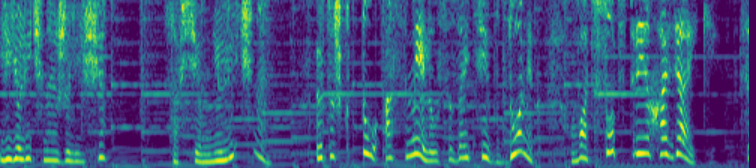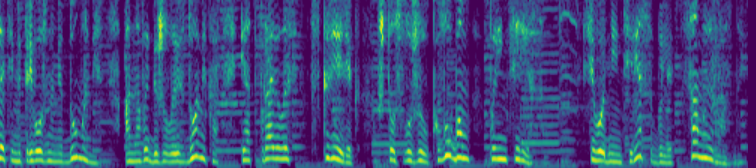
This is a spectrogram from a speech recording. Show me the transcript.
Ее личное жилище совсем не личное. Это ж кто осмелился зайти в домик в отсутствие хозяйки? С этими тревожными думами она выбежала из домика и отправилась в скверик, что служил клубом по интересам. Сегодня интересы были самые разные.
